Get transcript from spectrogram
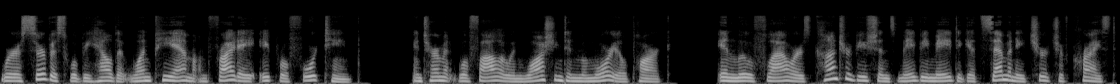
where a service will be held at 1 p.m. on Friday, April 14th. Interment will follow in Washington Memorial Park. In lieu of flowers, contributions may be made to Gethsemane Church of Christ,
